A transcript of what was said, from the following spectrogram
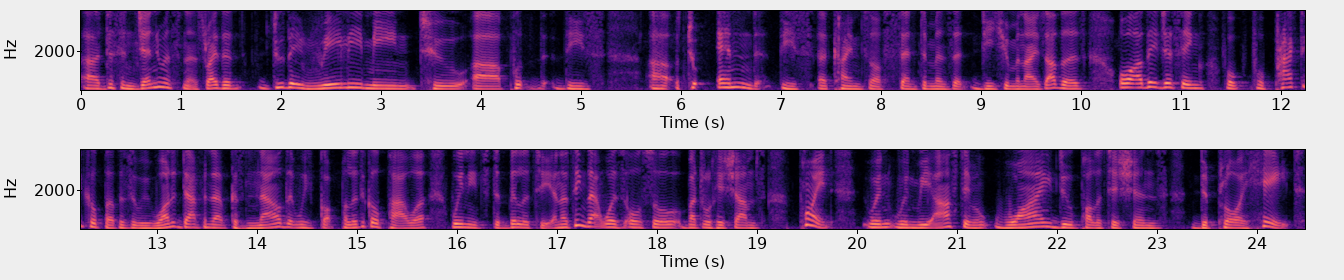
uh, disingenuousness, right? That do they really mean to put th- these uh, to end these uh, kinds of sentiments that dehumanize others? Or are they just saying, for, for practical purposes, we want to dampen it up because now that we've got political power, we need stability? And I think that was also Badrul Hisham's point when, when we asked him, why do politicians deploy hate?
